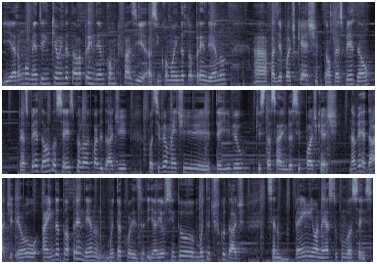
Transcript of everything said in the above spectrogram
E era um momento em que eu ainda estava aprendendo como que fazia, assim como eu ainda estou aprendendo a fazer podcast. Então, peço perdão Peço perdão a vocês pela qualidade possivelmente terrível que está saindo esse podcast. Na verdade, eu ainda estou aprendendo muita coisa e aí eu sinto muita dificuldade, sendo bem honesto com vocês.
